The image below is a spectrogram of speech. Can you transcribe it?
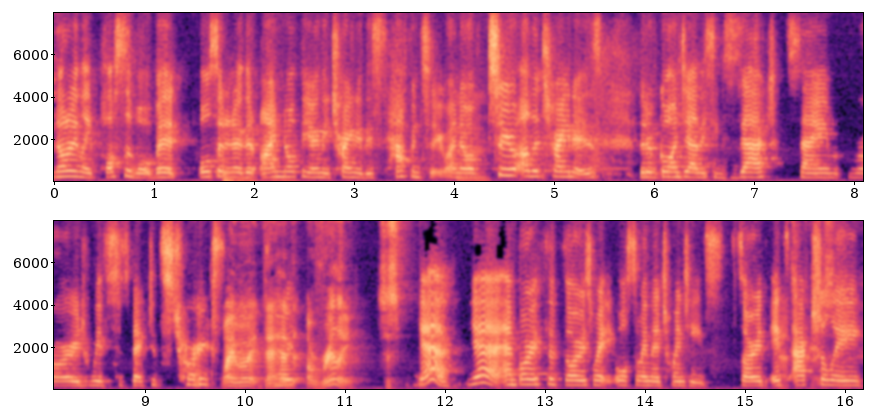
not only possible, but also to know that I'm not the only trainer this happened to. I know mm. of two other trainers that have gone down this exact same road with suspected strokes. Wait, wait, wait. they had, oh, really? Just yeah, yeah, and both of those were also in their 20s. So it's actually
